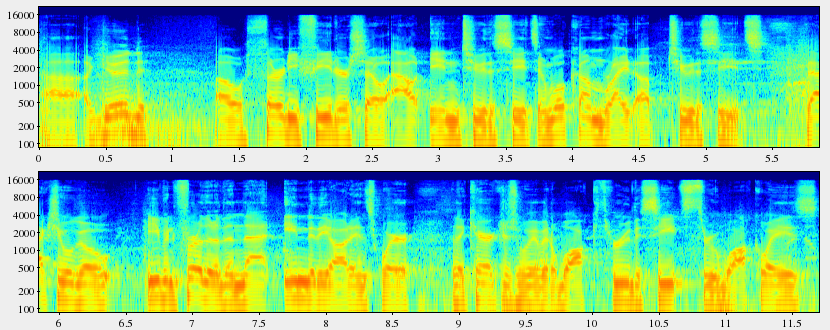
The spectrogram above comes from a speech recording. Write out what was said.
uh, a good oh, 30 feet or so out into the seats, and we'll come right up to the seats. It actually will go even further than that into the audience where the characters will be able to walk through the seats, through walkways,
